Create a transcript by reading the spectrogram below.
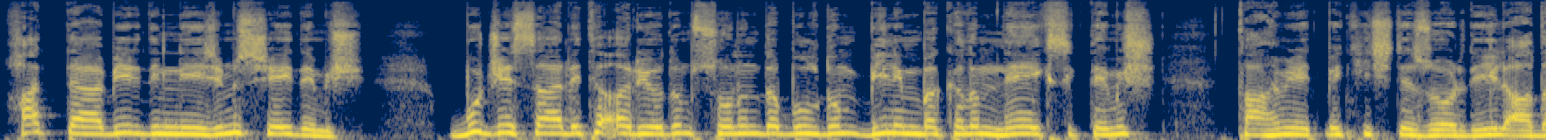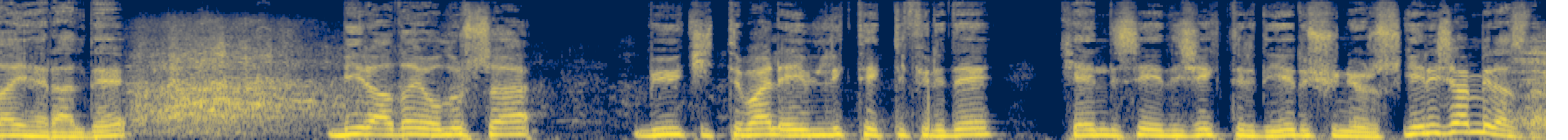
Hatta bir dinleyicimiz şey demiş. Bu cesareti arıyordum sonunda buldum. Bilin bakalım ne eksik demiş. Tahmin etmek hiç de zor değil aday herhalde. Bir aday olursa büyük ihtimal evlilik teklifini de kendisi edecektir diye düşünüyoruz. Geleceğim birazdan.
